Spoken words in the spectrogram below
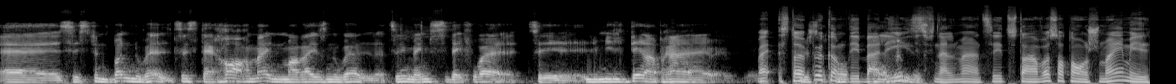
euh, c'est une bonne nouvelle. C'était rarement une mauvaise nouvelle, même si des fois, l'humilité en prend. Euh, ben, c'est un peu comme des balises, finalement. Tu t'en vas sur ton chemin, mais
